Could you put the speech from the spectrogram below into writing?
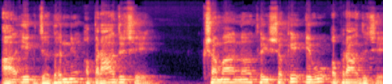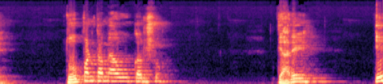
આ એક જધન્ય અપરાધ છે. ક્ષમા ન થઈ શકે એવો અપરાધ છે. તો પણ તમે આવું કરશો? ત્યારે એ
